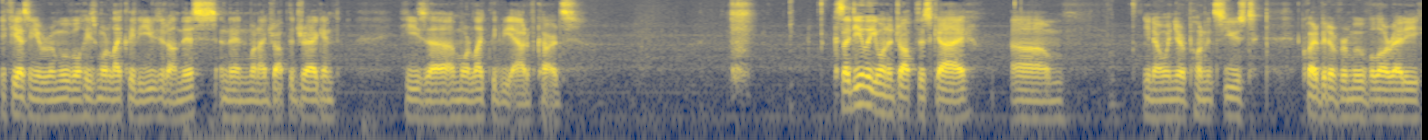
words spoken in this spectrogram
if he has any removal, he's more likely to use it on this, and then when I drop the dragon, he's uh, more likely to be out of cards. Because ideally, you want to drop this guy um, you know, when your opponent's used quite a bit of removal already.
